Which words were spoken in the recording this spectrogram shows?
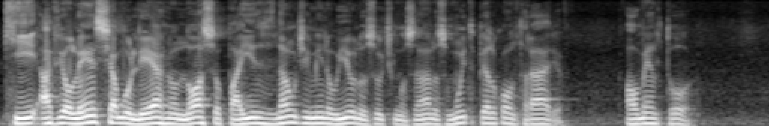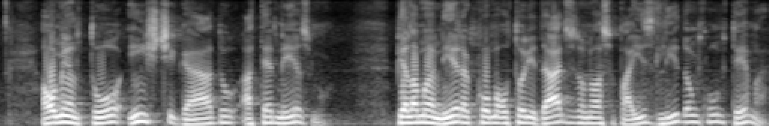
que a violência à mulher no nosso país não diminuiu nos últimos anos, muito pelo contrário, aumentou aumentou, instigado até mesmo pela maneira como autoridades do nosso país lidam com o tema,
